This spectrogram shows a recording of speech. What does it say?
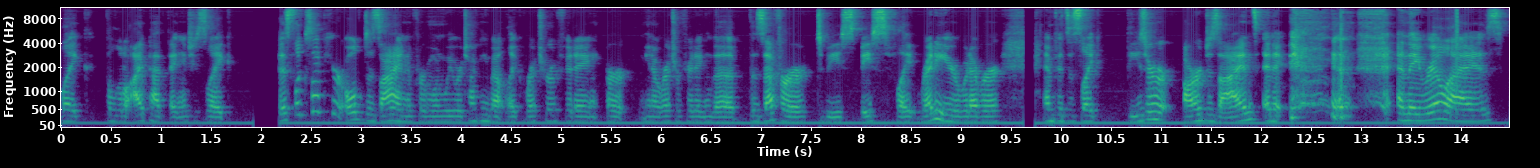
like the little iPad thing and she's like, this looks like your old design from when we were talking about like retrofitting or you know retrofitting the the Zephyr to be space flight ready or whatever. And Fitz is like, these are our designs, and it and they realize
